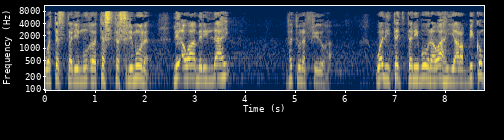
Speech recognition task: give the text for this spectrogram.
وتستسلمون لأوامر الله فتنفذها. ولتجتنبوا نواهي ربكم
